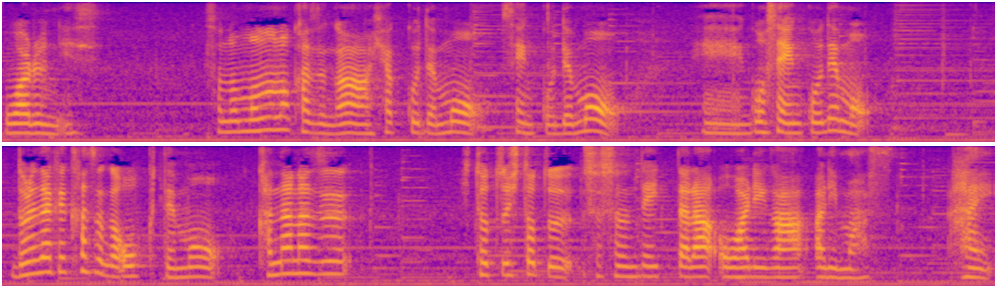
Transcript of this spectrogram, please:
終わるんです。そのものの数が100個でも1000個でも、えー、5000個でもどれだけ数が多くても必ず一つ一つ進んでいったら終わりがあります。はい。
